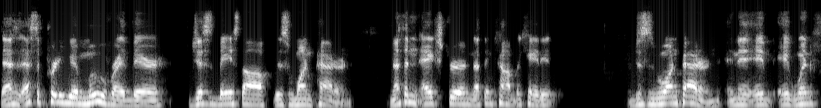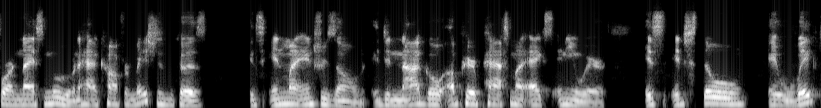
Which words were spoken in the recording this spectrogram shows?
that's that's a pretty good move right there, just based off this one pattern. Nothing extra, nothing complicated. Just one pattern, and it, it, it went for a nice move, and I had confirmations because it's in my entry zone. It did not go up here past my X anywhere. It's it's still it wicked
